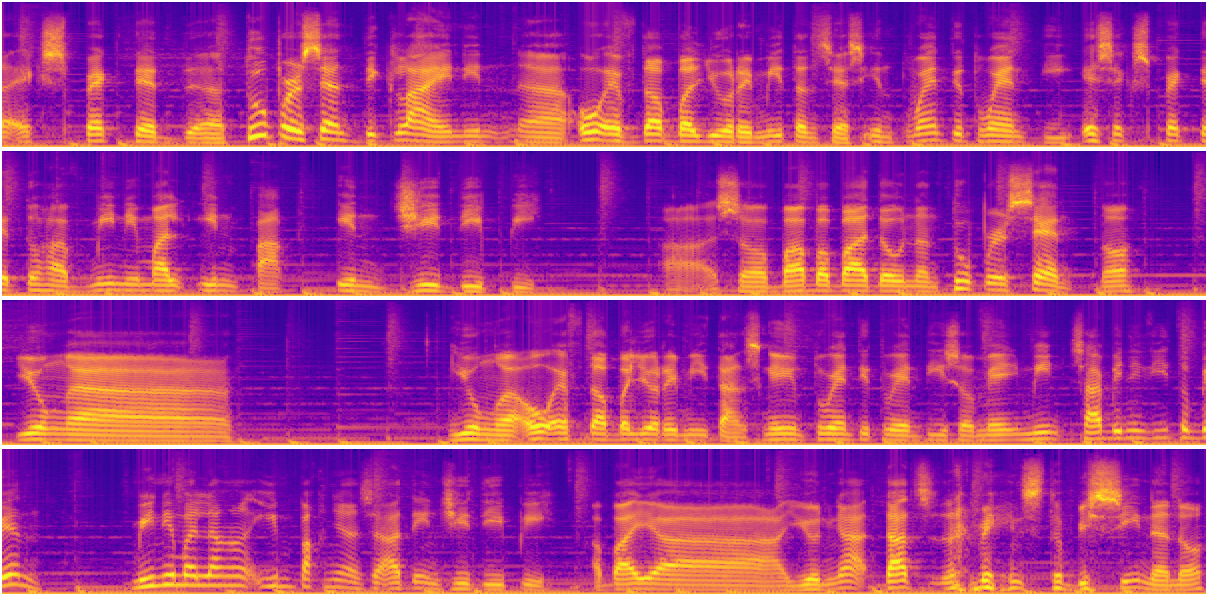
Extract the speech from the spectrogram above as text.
the expected uh, 2% decline in uh, OFW remittances in 2020 is expected to have minimal impact in GDP. Uh, so bababa daw ng 2%, no? Yung uh, yung uh, OFW remittance ngayong 2020. So may, min, sabi ni Tito Ben, minimal lang ang impact niya sa ating GDP. Abaya, yun nga, that remains to be seen, ano?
